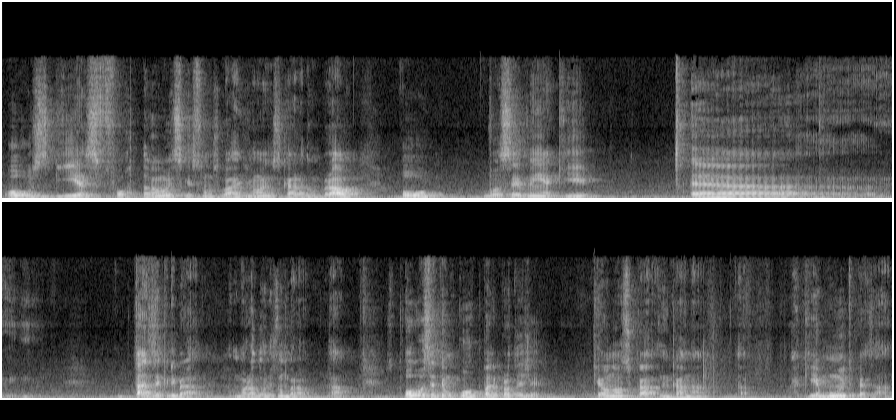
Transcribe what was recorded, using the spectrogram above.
ou os guias fortões, que são os guardiões, os caras do umbral, ou você vem aqui é, tá desequilibrado, moradores do umbral, tá? Ou você tem um corpo para lhe proteger, que é o nosso caso, encarnado, tá? Aqui é muito pesado,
